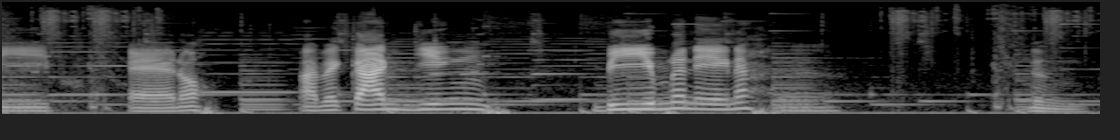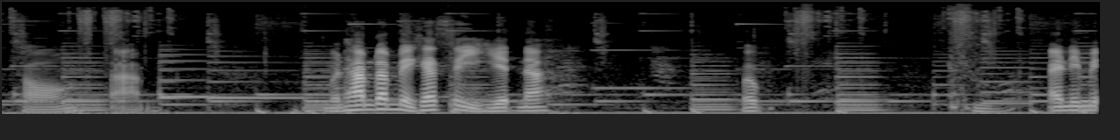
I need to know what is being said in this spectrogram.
ตีแอร์เนาะอะเป็นการยิงบีมนั่นเองนะหนึ่งสองสามเหมือนทำดาเมจแค่สี่ฮิตนะปึ๊บ แอนิเม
